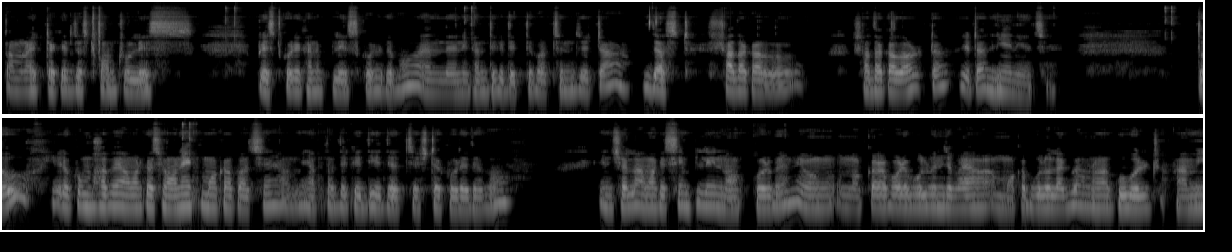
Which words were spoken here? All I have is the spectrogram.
তো আমরা এটাকে জাস্ট কন্ট্রোল এস প্রেস করে এখানে প্লেস করে দেবো অ্যান্ড দেন এখান থেকে দেখতে পাচ্ছেন যে এটা জাস্ট সাদা কালো, সাদা কালারটা এটা নিয়ে নিয়েছে। তো এরকমভাবে আমার কাছে অনেক মকআপ আছে, আমি আপনাদেরকে দিয়ে দেওয়ার চেষ্টা করে দেব। ইনশাল্লাহ আমাকে সিম্পলি নক করবেন এবং নক করার পরে বলবেন যে, ভাইয়া মকআপগুলো লাগবে, আমরা গুগল আমি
